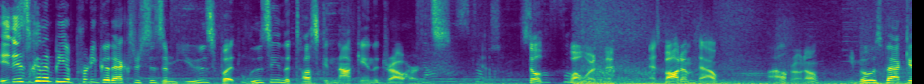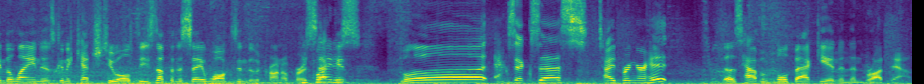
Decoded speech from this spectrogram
It is going to be a pretty good exorcism used, but losing the Tusk and not getting the Drow hurts. Still well worth it. As bottom now. Well, Chrono. He moves back into lane and is going to catch two ultis. Nothing to say. Walks into the chrono for a He's second. Midas. But XXS Tidebringer hit does have him pulled back in and then brought down.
